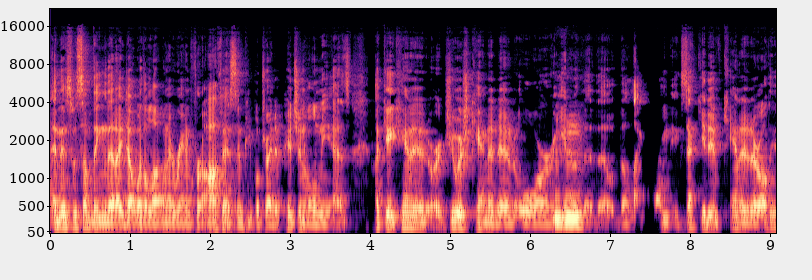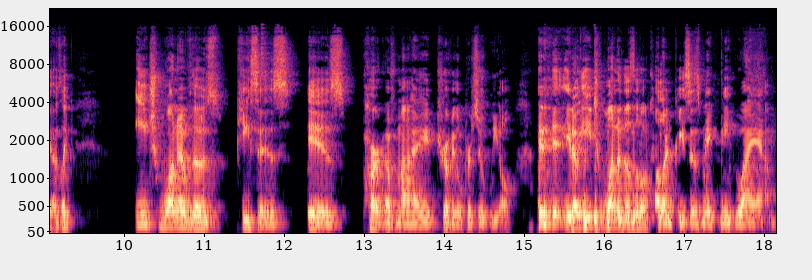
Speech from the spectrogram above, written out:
And this was something that I dealt with a lot when I ran for office, and people tried to pigeonhole me as a gay candidate or a Jewish candidate or mm-hmm. you know mm-hmm. the, the, the like white executive candidate or all the. I was like, each one of those pieces is part of my Trivial Pursuit wheel. you know, each one of those little colored pieces make me who I am.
